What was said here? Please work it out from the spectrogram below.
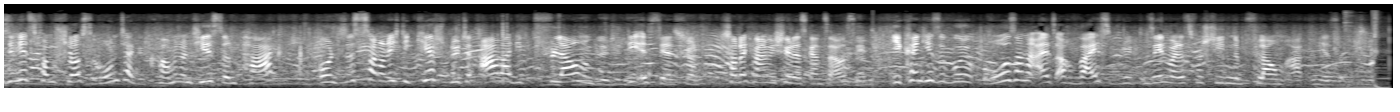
Wir sind jetzt vom Schloss runtergekommen und hier ist so ein Park und es ist zwar noch nicht die Kirschblüte, aber die Pflaumenblüte, die ist jetzt schon. Schaut euch mal an, wie schön das Ganze aussieht. Ihr könnt hier sowohl rosane als auch weiße Blüten sehen, weil es verschiedene Pflaumenarten hier sind.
